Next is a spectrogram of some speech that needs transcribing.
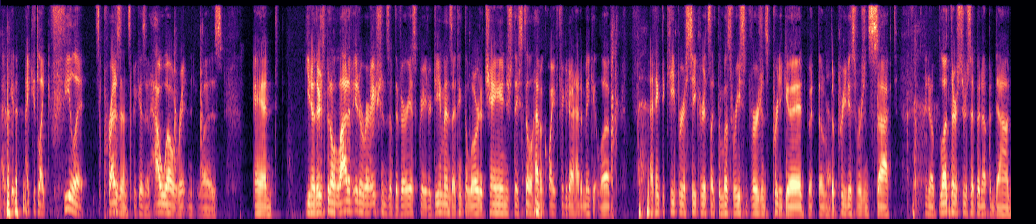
I could I could like feel it, its presence because of how well written it was. And you know, there's been a lot of iterations of the various greater demons. I think the Lord have changed. They still haven't quite figured out how to make it look. I think the Keeper of Secrets, like the most recent version's pretty good, but the Yeah. the previous version sucked. You know, Bloodthirsters have been up and down.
